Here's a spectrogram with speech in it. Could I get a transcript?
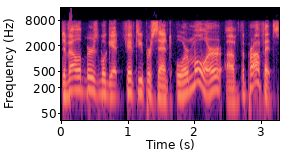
developers will get 50% or more of the profits.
